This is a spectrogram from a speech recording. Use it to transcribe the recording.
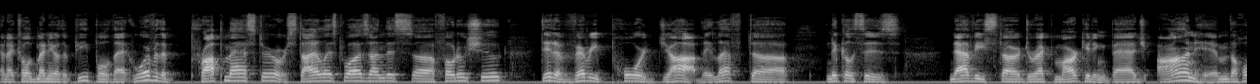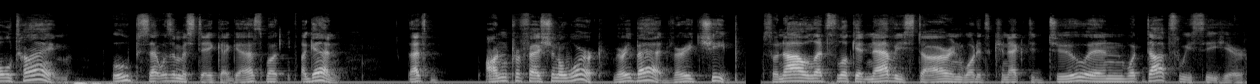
and I told many other people that whoever the prop master or stylist was on this uh, photo shoot did a very poor job. They left uh, Nicholas's Navistar direct marketing badge on him the whole time. Oops, that was a mistake, I guess. But again, that's unprofessional work. Very bad, very cheap. So now let's look at Navistar and what it's connected to and what dots we see here.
